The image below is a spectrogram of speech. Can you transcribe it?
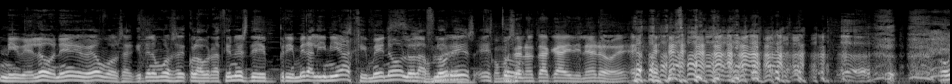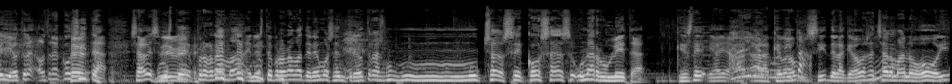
Nivelón, ¿eh? Veamos, aquí tenemos eh, colaboraciones de primera línea, Jimeno, Lola Hombre, Flores. Esto... ¿Cómo se nota que hay dinero, eh? Oye, otra, otra cosita, ¿sabes? En Dime. este programa, en este programa tenemos entre otras muchas eh, cosas una ruleta, que es de, a- a- la que ruleta. Vamos, sí, de la que vamos a echar mano hoy,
